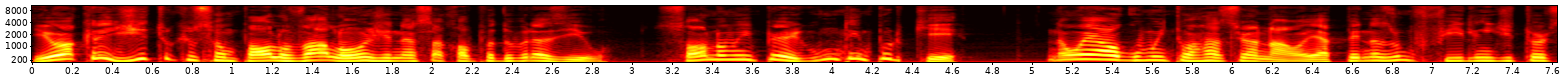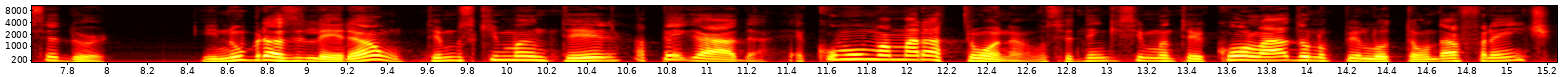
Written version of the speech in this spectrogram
Eu acredito que o São Paulo vá longe nessa Copa do Brasil. Só não me perguntem por quê. Não é algo muito racional, é apenas um feeling de torcedor. E no Brasileirão, temos que manter a pegada. É como uma maratona, você tem que se manter colado no pelotão da frente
